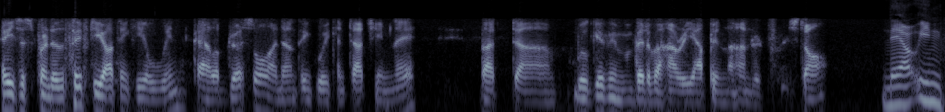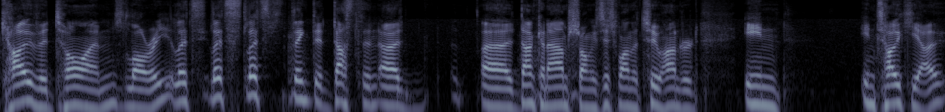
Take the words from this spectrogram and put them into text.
he's a sprinter. The fifty, I think he'll win. Caeleb Dressel. I don't think we can touch him there, but um, we'll give him a bit of a hurry up in the hundred freestyle. now in COVID times, Laurie, let's let's let's think that Dustin, uh, uh, Duncan Armstrong has just won the 200 in in Tokyo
